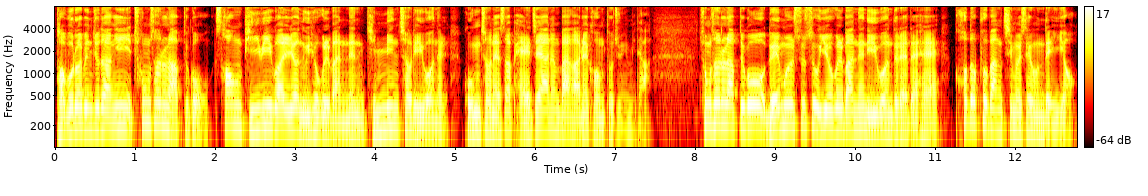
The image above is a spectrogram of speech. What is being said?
더불어민주당이 총선을 앞두고 성비위 관련 의혹을 받는 김민철 의원을 공천에서 배제하는 방안을 검토 중입니다. 총선을 앞두고 뇌물수수 의혹을 받는 의원들에 대해 컷오프 방침을 세운 데 이어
